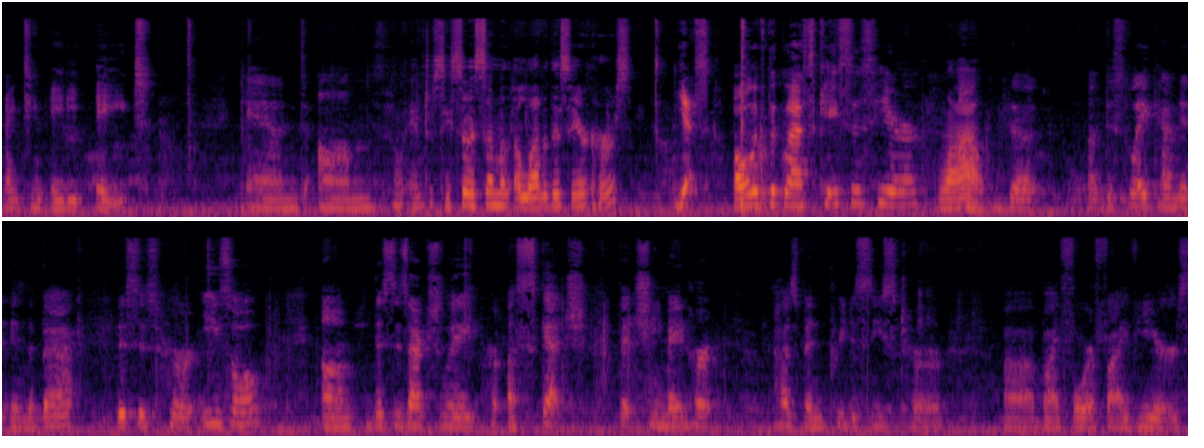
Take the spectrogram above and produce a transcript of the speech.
1988. And um, Oh, interesting. So is some of, a lot of this here hers? Yes, all of the glass cases here. Wow. um, the uh, display cabinet in the back. This is her easel. Um, this is actually her, a sketch that she made. Her husband predeceased her uh, by four or five years.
